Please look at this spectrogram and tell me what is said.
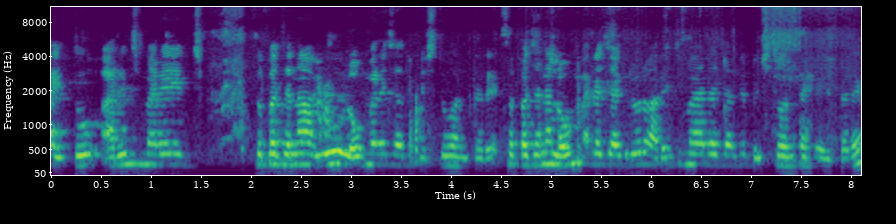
ಆಯ್ತು. ಅರೇಂಜ್ ಮ್ಯಾರೇಜ್ ಸ್ವಲ್ಪ ಜನ ಅಯ್ಯೋ ಲವ್ ಮ್ಯಾರೇಜ್ ಆದ್ರೆ ಬೆಸ್ಟು ಅಂತಾರೆ. ಸ್ವಲ್ಪ ಜನ ಲವ್ ಮ್ಯಾರೇಜ್ ಆಗಿರೋರು ಅರೇಂಜ್ ಮ್ಯಾರೇಜ್ ಆದ್ರೆ ಬೆಸ್ಟು ಅಂತ ಹೇಳ್ತಾರೆ.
